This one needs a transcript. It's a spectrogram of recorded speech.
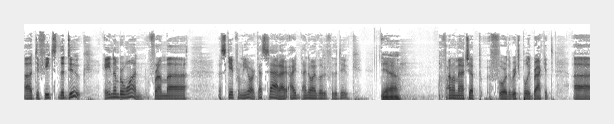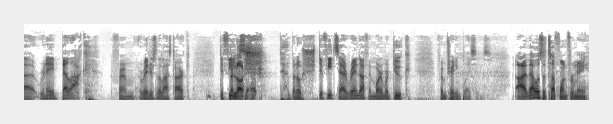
uh, defeats the Duke, a number one from uh, Escape from New York. That's sad. I, I I know I voted for the Duke. Yeah, Final matchup for the Rich Bully bracket: uh, Renee Belloq from Raiders of the Lost Ark defeats Belloq. Uh, Belloq defeats uh, Randolph and Mortimer Duke from Trading Places. uh, that was a tough one for me.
